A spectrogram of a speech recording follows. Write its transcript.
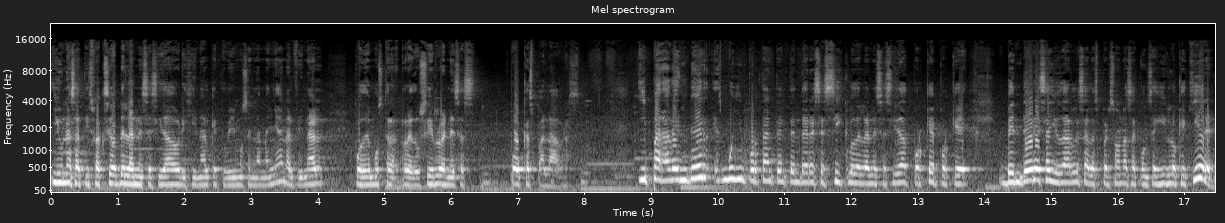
y una satisfacción de la necesidad original que tuvimos en la mañana. Al final podemos reducirlo en esas pocas palabras. Y para vender es muy importante entender ese ciclo de la necesidad. ¿Por qué? Porque vender es ayudarles a las personas a conseguir lo que quieren.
